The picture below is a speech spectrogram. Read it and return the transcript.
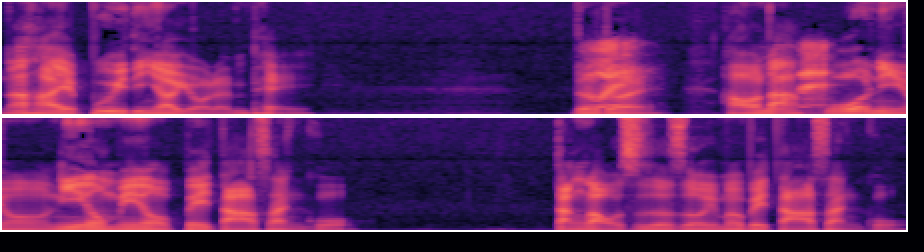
那他也不一定要有人陪，对不对？对好，那我问你哦，你有没有被搭讪过？当老师的时候有没有被搭讪过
